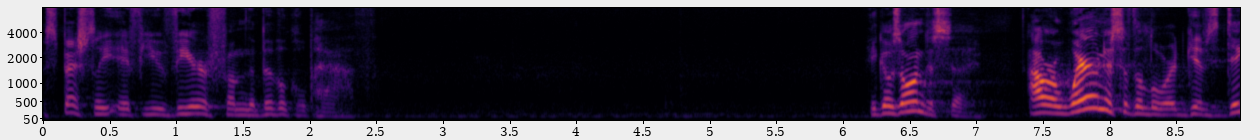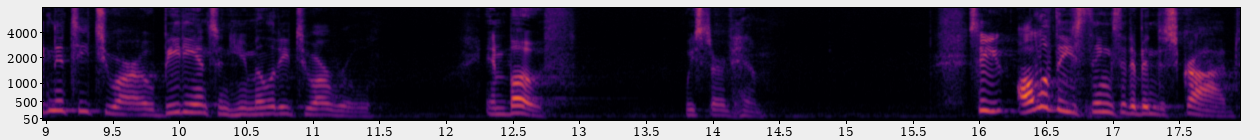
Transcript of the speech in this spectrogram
especially if you veer from the biblical path. He goes on to say, our awareness of the Lord gives dignity to our obedience and humility to our rule. In both, we serve Him. See, all of these things that have been described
